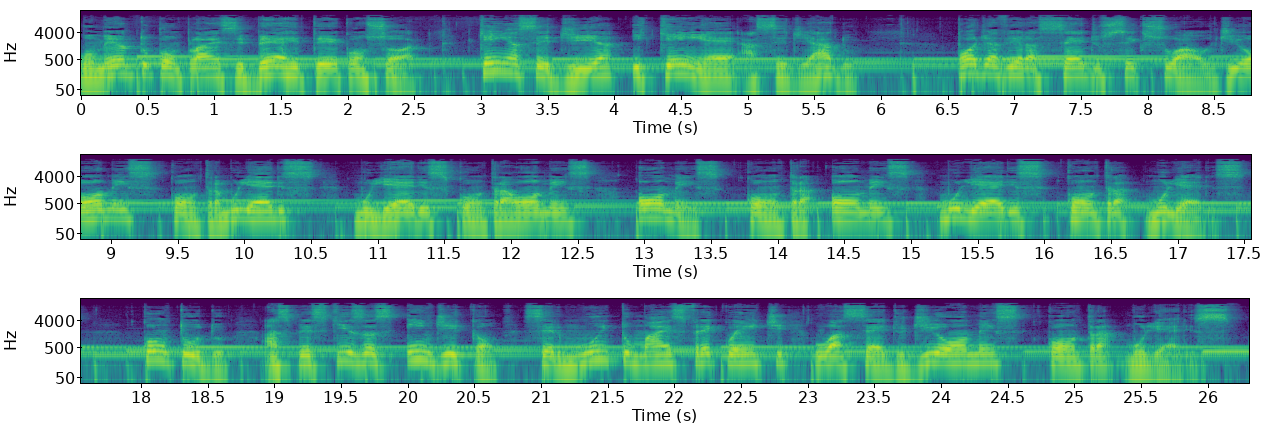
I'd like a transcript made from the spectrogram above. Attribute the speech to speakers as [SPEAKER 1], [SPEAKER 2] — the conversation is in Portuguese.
[SPEAKER 1] Momento Compliance BRT Consor. Quem assedia e quem é assediado? Pode haver assédio sexual de homens contra mulheres, mulheres contra homens, homens contra homens, mulheres contra mulheres. Contudo, as pesquisas indicam ser muito mais frequente o assédio de homens contra mulheres.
